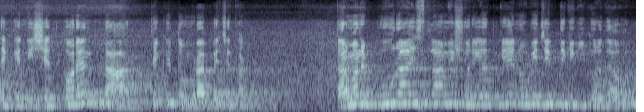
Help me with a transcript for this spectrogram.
থেকে নিষেধ করেন, তা থেকে তোমরা বেঁচে থাকো। তার মানে পুরা ইসলামী শরীয়তকে নবীজির দিকে কি করে দেওয়া হলো?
